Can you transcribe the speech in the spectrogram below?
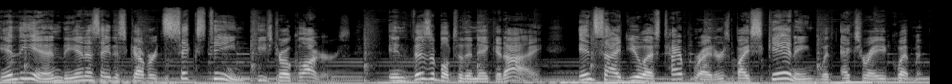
In the end, the NSA discovered 16 keystroke loggers, invisible to the naked eye, inside U.S. typewriters by scanning with X ray equipment.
